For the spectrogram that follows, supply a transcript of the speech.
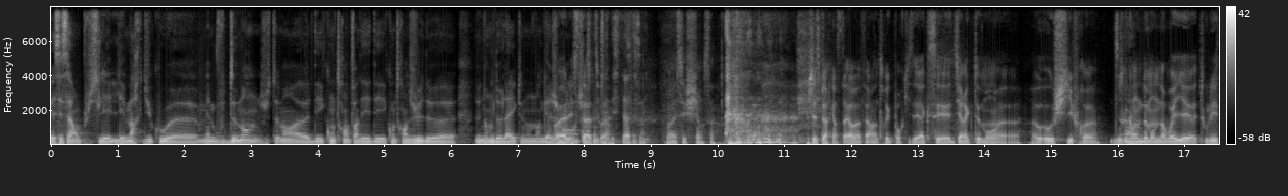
Mais c'est ça. En plus, les, les marques du coup euh, même vous demandent justement euh, des comptes, enfin des, des comptes rendus de euh, le nombre de likes, le nombre d'engagements, Ouais, les stats, comme ça. ouais. Les stats. Ouais, c'est chiant ça. J'espère qu'Instagram va faire un truc pour qu'ils aient accès directement euh, aux chiffres. euh, Parce que Ouais. quand on te demande d'envoyer euh, tous les,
